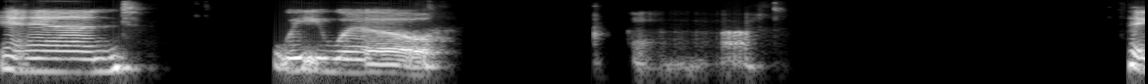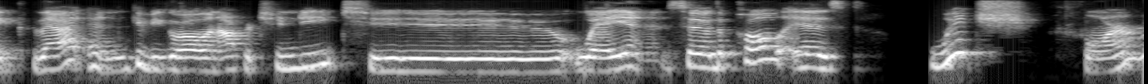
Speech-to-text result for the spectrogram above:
and we will uh, take that and give you all an opportunity to weigh in. So the poll is which form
